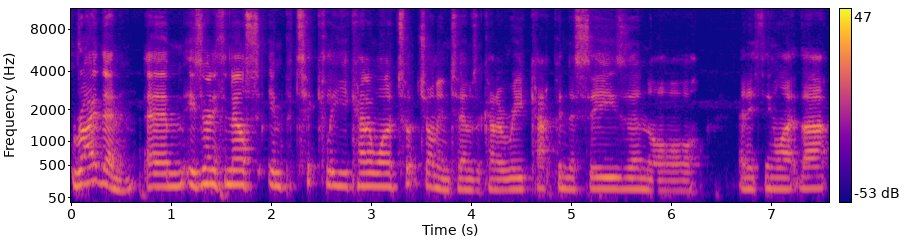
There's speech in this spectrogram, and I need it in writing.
right then, um, is there anything else in particular you kind of want to touch on in terms of kind of recapping the season or anything like that,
